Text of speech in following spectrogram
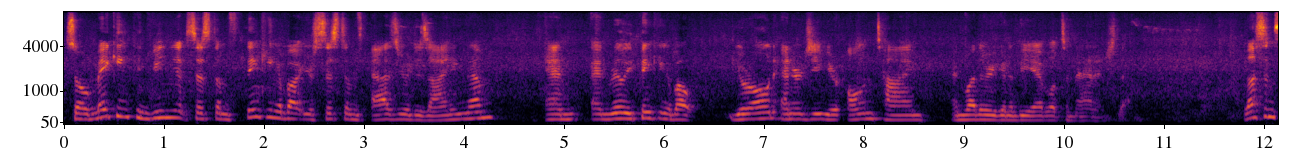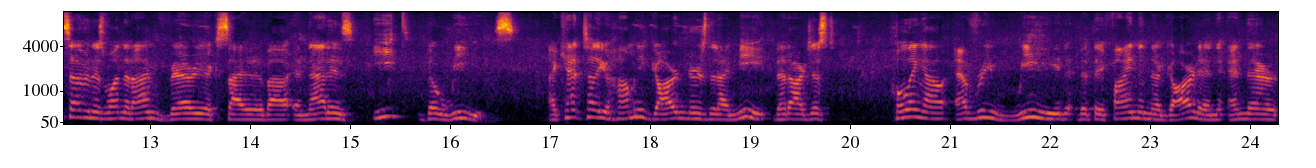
So making convenient systems, thinking about your systems as you're designing them, and, and really thinking about your own energy, your own time, and whether you're going to be able to manage them. Lesson seven is one that I'm very excited about, and that is eat the weeds. I can't tell you how many gardeners that I meet that are just pulling out every weed that they find in their garden and they're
